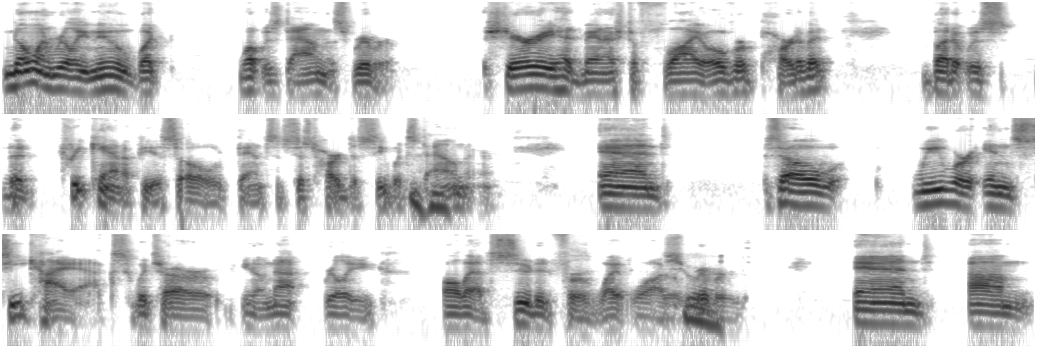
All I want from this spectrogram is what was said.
no one really knew what what was down this river. Sherry had managed to fly over part of it, but it was the tree canopy is so dense it's just hard to see what's mm-hmm. down there. And so we were in sea kayaks, which are, you know, not really all that suited for whitewater sure. rivers. And um,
